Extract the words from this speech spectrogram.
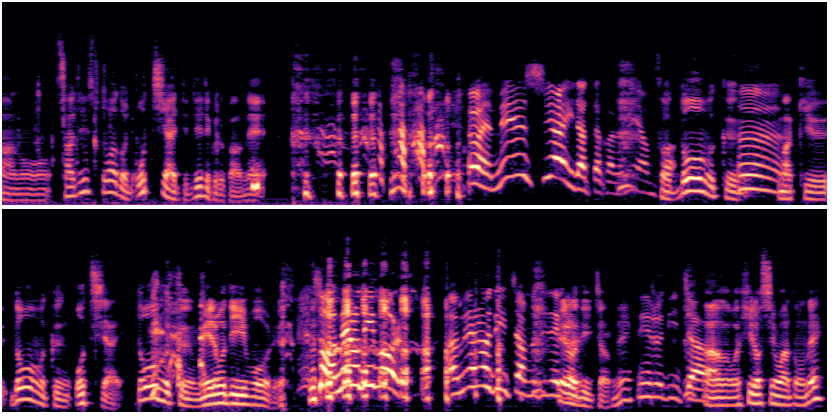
あの、サジェストワードに落合って出てくるからね。やっぱり名試合だったからね、やっぱ。そう、ドームくん、うん魔球、ドームくん、落合、ドームくん、メロディーボール。そう、メロディーボール。あ、メロディーちゃんも出てくる。メロディーちゃんね。メロディーちゃん。あの、広島のね、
